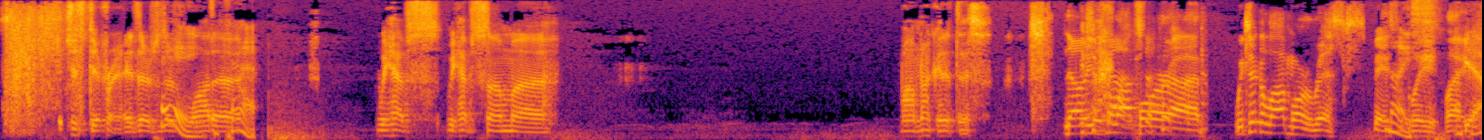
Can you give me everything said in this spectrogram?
it's just different. It's, there's there's a lot it's a of cat. we have we have some. Uh, well, I'm not good at this. No, we you're a lot more. Uh, we took a lot more risks, basically. Nice. Like, Yeah,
